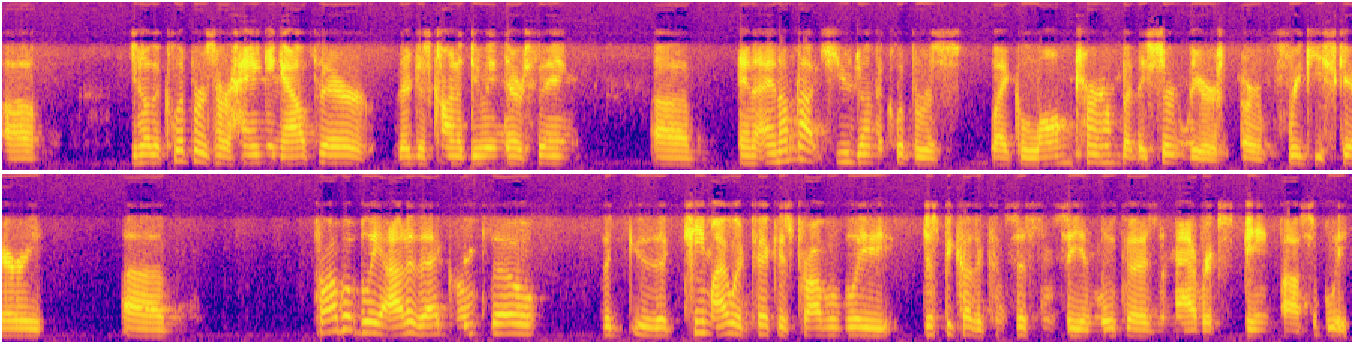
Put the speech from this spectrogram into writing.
Uh, you know, the Clippers are hanging out there. They're just kind of doing their thing. Um, and and I'm not huge on the Clippers like long term, but they certainly are are freaky scary. Uh, probably out of that group though, the the team I would pick is probably just because of consistency and Luka as the Mavericks being possibly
